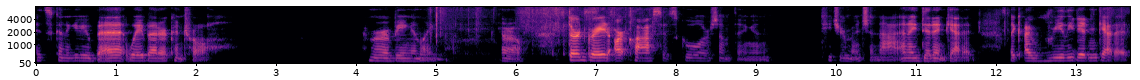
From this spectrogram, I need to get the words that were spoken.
it's going to give you be- way better control. I remember being in like, I don't know, third grade art class at school or something, and teacher mentioned that, and I didn't get it. Like, I really didn't get it.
